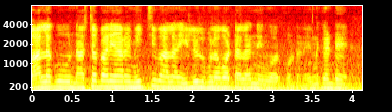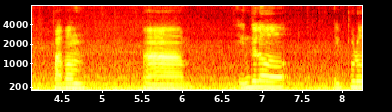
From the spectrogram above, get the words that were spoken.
వాళ్ళకు నష్టపరిహారం ఇచ్చి వాళ్ళ ఇల్లులు పులగొట్టాలని నేను కోరుకుంటాను ఎందుకంటే పాపం ఇందులో ఇప్పుడు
